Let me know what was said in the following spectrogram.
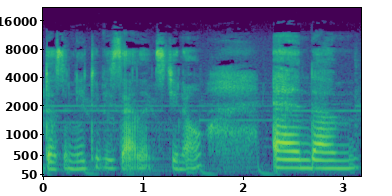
doesn't need to be silenced, you know? And um,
